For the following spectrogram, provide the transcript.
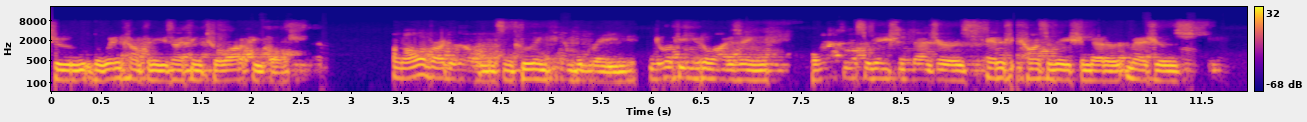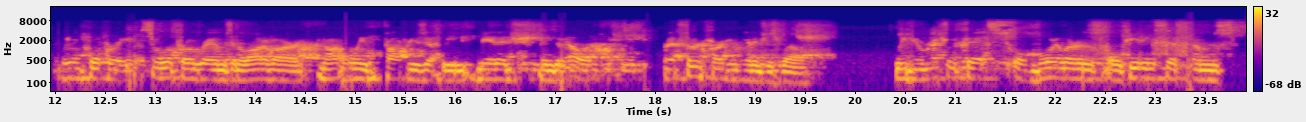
to the Winn companies and I think to a lot of people. on all of our developments, including Campbell Grain, we look at utilizing water conservation measures, energy conservation measures. We incorporate solar programs in a lot of our, not only properties that we manage and develop, but third-party manage as well. We do retrofits, old boilers, old heating systems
